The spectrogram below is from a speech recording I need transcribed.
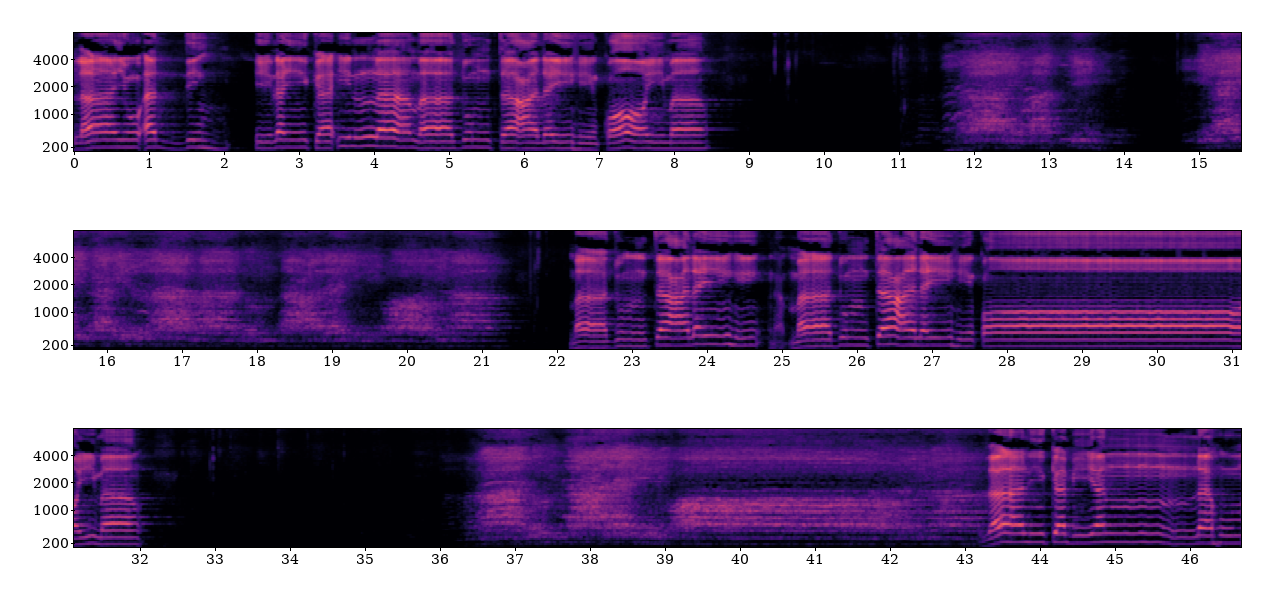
لا يؤدي إليك إلا ما دمت عليه قائماً ما دمت عليه نعم، ما دمت عليه قائما ذلك بأنهم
